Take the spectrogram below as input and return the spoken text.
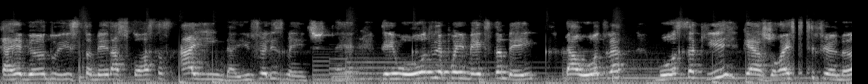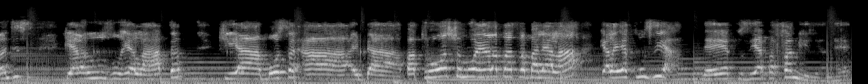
carregando isso também nas costas ainda, infelizmente, né? Tem outro depoimento também da outra moça aqui, que é a Joyce Fernandes, que ela nos relata que a moça, a, a patroa chamou ela para trabalhar lá, que ela ia cozinhar, né? Ia cozinhar para a família, né?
